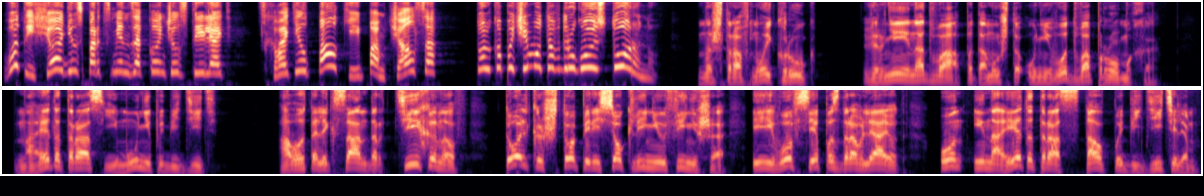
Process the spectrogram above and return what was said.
Вот еще один спортсмен закончил стрелять. Схватил палки и помчался. Только почему-то в другую сторону. На штрафной круг. Вернее, на два, потому что у него два промаха. На этот раз ему не победить. А вот Александр Тихонов только что пересек линию финиша, и его все поздравляют. Он и на этот раз стал победителем.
